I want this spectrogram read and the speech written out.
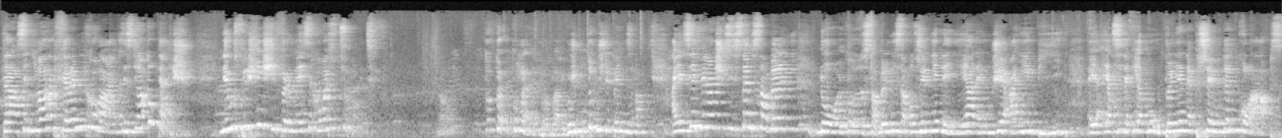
která se dívala na firmní chování a zjistila to tež. Neúspěšnější firmy se chovají sociopaticky. No. To, to, tohle je ten problém, jako, že potom už ty peníze má. A jestli je finanční systém stabilní, no, jako stabilní samozřejmě není a nemůže ani být. Já, já si taky jako úplně nepřeju ten kolaps,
